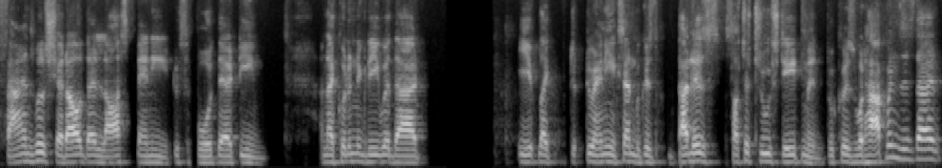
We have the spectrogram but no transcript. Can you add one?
fans will shed out their last penny to support their team. And I couldn't agree with that like to, to any extent because that is such a true statement because what happens is that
